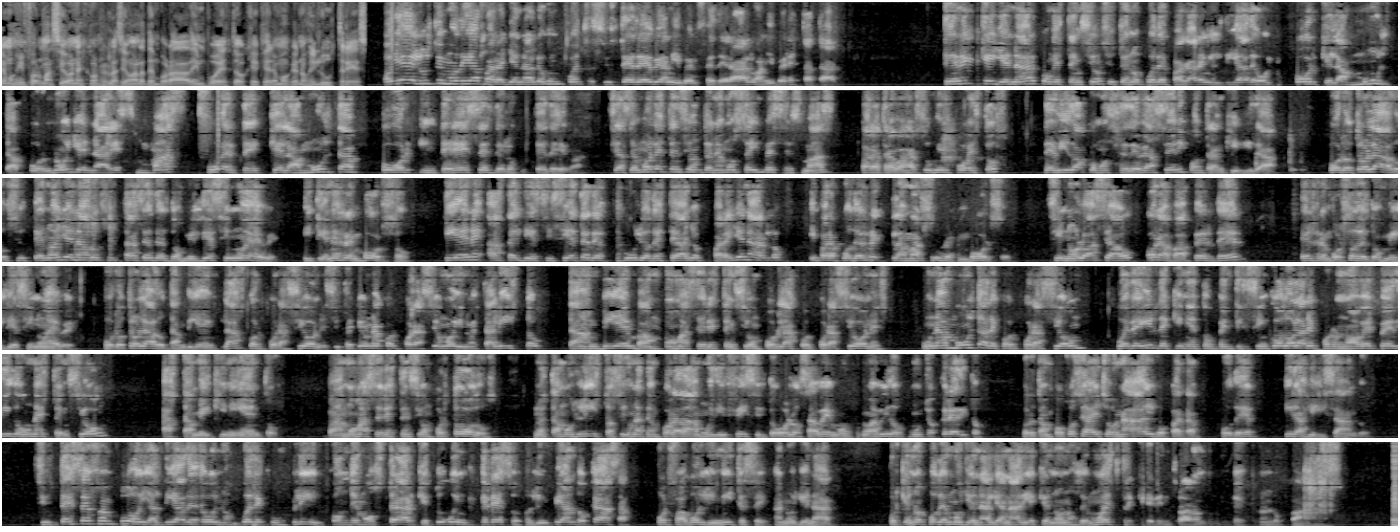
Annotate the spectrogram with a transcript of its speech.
tenemos informaciones con relación a la temporada de impuestos que queremos que nos ilustres. Hoy es el último día para llenar los impuestos si usted debe a nivel federal o a nivel estatal. Tiene que llenar con extensión si usted no puede pagar en el día de hoy, porque la multa por no llenar es más fuerte que la multa por intereses de lo que usted deba. Si hacemos la extensión, tenemos seis meses más para trabajar sus impuestos debido a cómo se debe hacer y con tranquilidad. Por otro lado, si usted no ha llenado sus tasas del 2019 y tiene reembolso, tiene hasta el 17 de julio de este año para llenarlo y para poder reclamar su reembolso. Si no lo hace ahora, va a perder el reembolso del 2019. Por otro lado, también las corporaciones. Si usted tiene una corporación hoy y no está listo, también vamos a hacer extensión por las corporaciones. Una multa de corporación puede ir de 525 dólares por no haber pedido una extensión hasta 1500. Vamos a hacer extensión por todos. No estamos listos, ha sido una temporada muy difícil, todos lo sabemos, no ha habido muchos créditos, pero tampoco se ha hecho algo para poder ir agilizando. Si usted se fue employee al día de hoy no puede cumplir con demostrar que tuvo ingresos limpiando casa, por favor limítese a no llenar, porque no podemos llenarle a nadie que no nos demuestre que entraron en los pagos.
